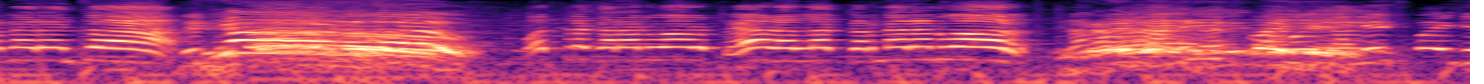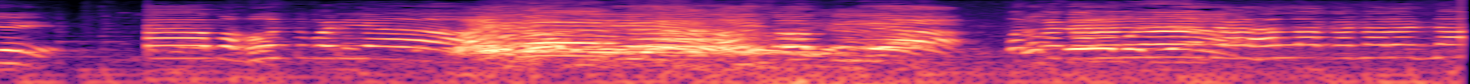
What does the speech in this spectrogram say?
करणाऱ्यांचा. पत्रकारांवर भ्याड हल्ला करणाऱ्यांवर. झालीच पाहिजे. बहुत बढ़िया. पत्रकारांवर भ्याड हल्ला करणाऱ्यांना.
